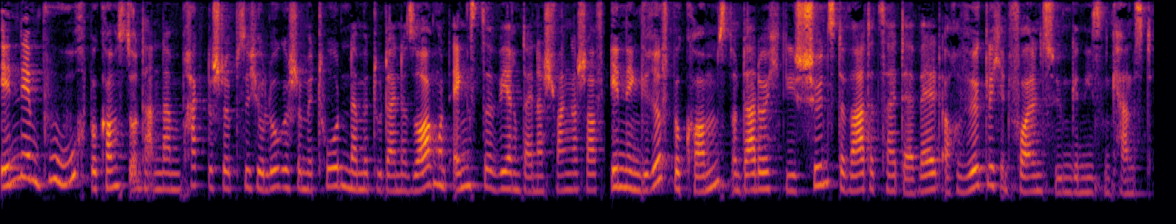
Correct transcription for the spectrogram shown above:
In dem Buch bekommst du unter anderem praktische psychologische Methoden, damit du deine Sorgen und Ängste während deiner Schwangerschaft in den Griff bekommst und dadurch die schönste Wartezeit der Welt auch wirklich in vollen Zügen genießen kannst.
